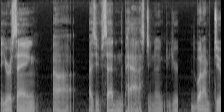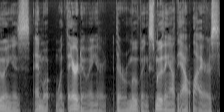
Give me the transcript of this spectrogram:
you were saying. Uh, as you've said in the past, you know, you're, what I'm doing is, and what, what they're doing, they're, they're removing, smoothing out the outliers.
